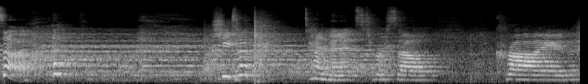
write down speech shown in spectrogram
So, she took 10 minutes to herself, cried,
